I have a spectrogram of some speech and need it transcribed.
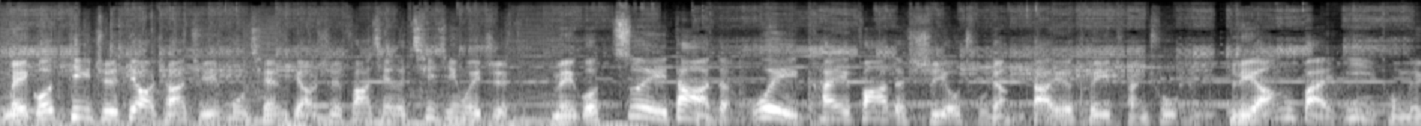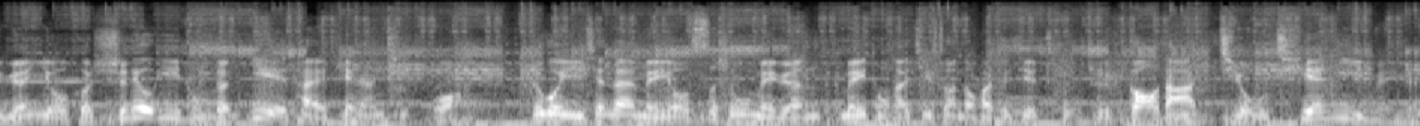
美国地质调查局目前表示，发现了迄今为止美国最大的未开发的石油储量，大约可以产出两百亿桶的原油和十六亿桶的液态天然气。哇！如果以现在美油四十五美元每桶来计算的话，这些储值高达九千亿美元，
